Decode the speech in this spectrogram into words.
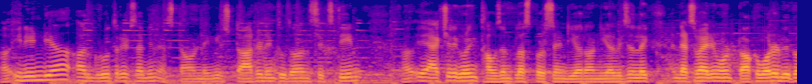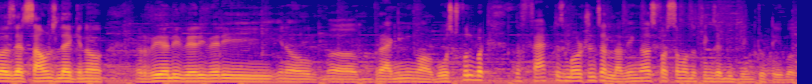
uh, in India, our growth rates have been astounding. We started in 2016, uh, actually growing 1000 plus percent year on year, which is like, and that's why I didn't want to talk about it because that sounds like, you know, really very, very, you know, uh, bragging or boastful. But the fact is, merchants are loving us for some of the things that we bring to table.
